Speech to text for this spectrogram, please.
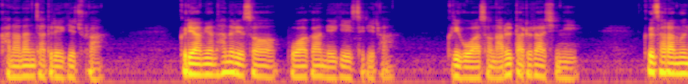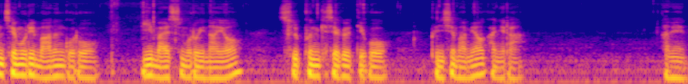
가난한 자들에게 주라. 그리하면 하늘에서 보아가 내게 있으리라. 그리고 와서 나를 따르라 하시니 그 사람은 재물이 많은 고로 이 말씀으로 인하여 슬픈 기색을 띠고 근심하며 가니라. 아멘.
